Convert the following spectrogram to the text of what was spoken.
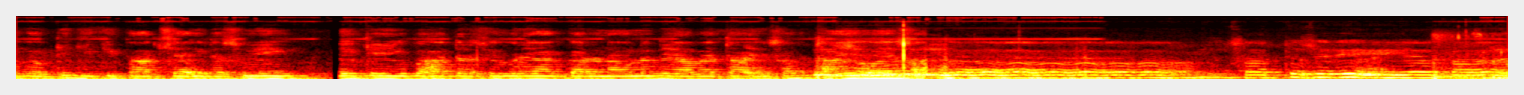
ਭਗਵਤੀ ਜੀ ਕੀ ਪਾਤਸ਼ਾਹੀ ਦਸਵੀਂ। ਤੇ ਤੇਗ ਬਹਾਦਰ ਸਿਮਰਿਆ ਕਰਨਾ ਉਹਨਾਂ ਦੇ ਆਵੇ ਤਾਹੀ ਸਭ ਥਾਈ ਹੋਏ ਸਤਿ ਸ੍ਰੀ ਅਕਾਲ।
